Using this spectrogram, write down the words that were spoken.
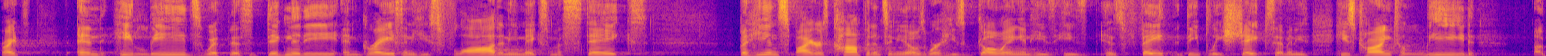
right? And he leads with this dignity and grace, and he's flawed and he makes mistakes. But he inspires confidence and he knows where he's going, and he's, he's, his faith deeply shapes him, and he, he's trying to lead a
